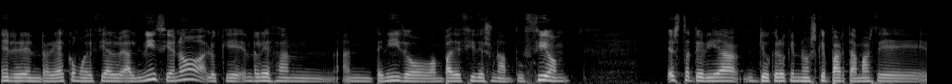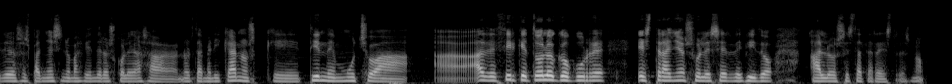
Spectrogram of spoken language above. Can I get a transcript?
en, realidad, como decía al, inicio, ¿no? Lo que en realidad han, han tenido o han padecido es una abducción esta teoría yo creo que no es que parta más de, los españoles, sino más bien de los colegas ah, norteamericanos, que tienden mucho a, decir que todo lo que ocurre extraño suele ser debido a los extraterrestres. ¿no?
